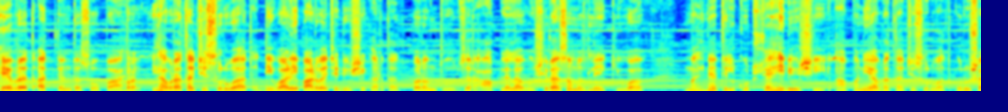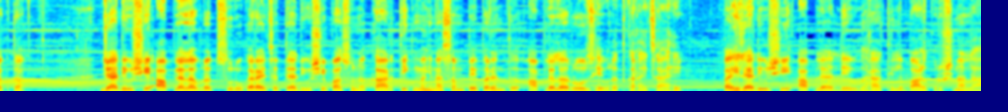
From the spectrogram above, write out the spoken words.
हे व्रत अत्यंत सोपं आहे. ह्या व्रताची सुरुवात दिवाळी पाडव्याच्या दिवशी करतात परंतु जर आपल्याला उशिरा समजले किंवा महिन्यातील कुठल्याही दिवशी आपण या व्रताची सुरुवात करू शकता. ज्या दिवशी आपल्याला व्रत सुरू करायचं त्या दिवशीपासून कार्तिक महिना संपेपर्यंत आपल्याला रोज हे व्रत करायचं आहे. पहिल्या दिवशी आपल्या देवघरातील बाळकृष्णाला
